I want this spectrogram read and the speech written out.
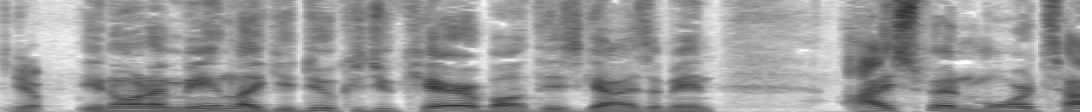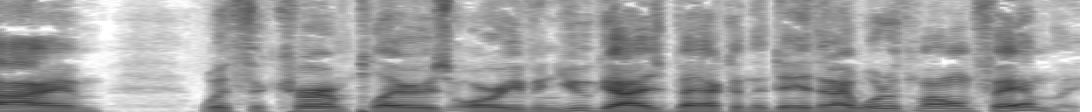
Yep. You know what I mean? Like you do because you care about these guys. I mean, I spend more time with the current players or even you guys back in the day than I would with my own family.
